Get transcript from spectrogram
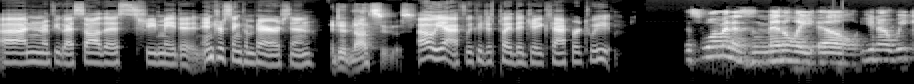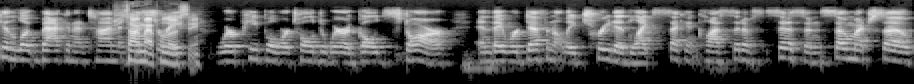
Uh, I don't know if you guys saw this. She made an interesting comparison. I did not see this. Oh yeah, if we could just play the Jake Tapper tweet. This woman is mentally ill. You know, we can look back in a time She's in history Pelosi. where people were told to wear a gold star and they were definitely treated like second class citizens, so much so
